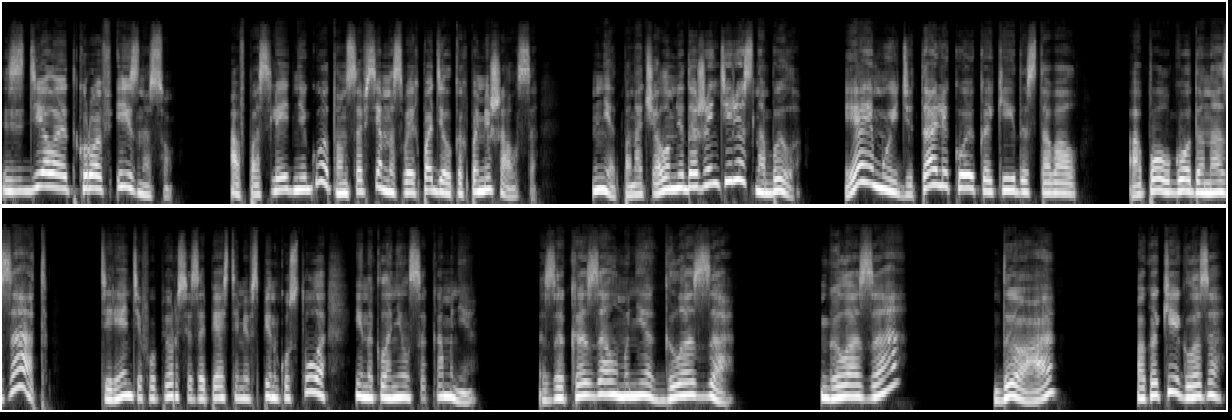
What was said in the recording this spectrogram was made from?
сделает кровь из носу. А в последний год он совсем на своих поделках помешался. Нет, поначалу мне даже интересно было. Я ему и детали кое-какие доставал. А полгода назад... Терентьев уперся запястьями в спинку стула и наклонился ко мне. Заказал мне глаза. Глаза? Да. А какие глаза?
